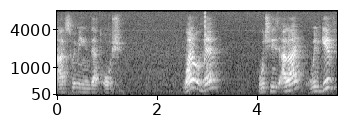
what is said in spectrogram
are swimming in that ocean. One of them which is alive will give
